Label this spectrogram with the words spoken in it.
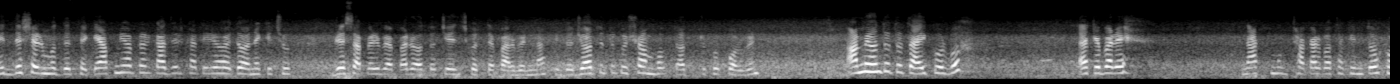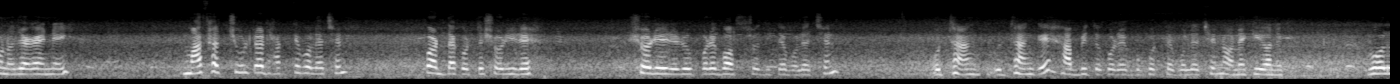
নির্দেশের মধ্যে থেকে, আপনি আপনার কাজের খাতিরে হয়তো অনেক কিছু ড্রেস আপের ব্যাপারে অত চেঞ্জ করতে পারবেন না, কিন্তু যতটুকু সম্ভব ততটুকু করবেন। আমি অন্তত তাই করব। একেবারে নাক মুখ ঢাকার কথা কিন্তু কোনো জায়গায় নেই। মাথার চুলটা ঢাকতে বলেছেন, পর্দা করতে শরীরে, শরীরের উপরে বস্ত্র দিতে বলেছেন উর্ধাং ঊর্ধ্বাঙ্গে আবৃত করে করতে বলেছেন। অনেকেই অনেক ভুল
